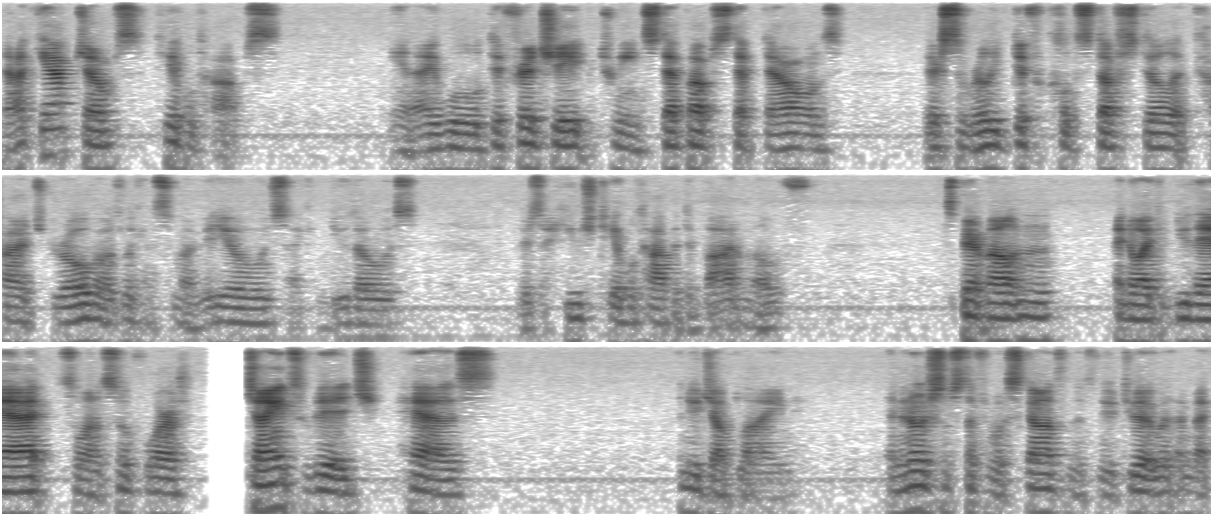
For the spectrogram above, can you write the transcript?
Not gap jumps, tabletops. And I will differentiate between step ups, step downs. There's some really difficult stuff still at Cottage Grove. I was looking at some of my videos. I can do those. There's a huge tabletop at the bottom of Spirit Mountain. I know I can do that, so on and so forth. Giants Ridge has a new jump line and I know there's some stuff in Wisconsin that's new too. I'm not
